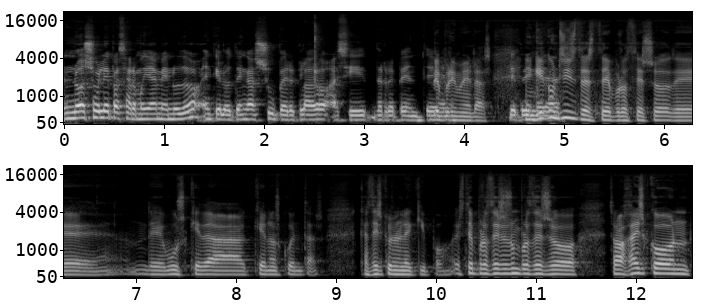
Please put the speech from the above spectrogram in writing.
no suele pasar muy a menudo en que lo tengas súper claro así de repente. De primeras. de ¿En qué primeras. consiste este proceso de, de búsqueda que nos cuentas? ¿Qué hacéis con el equipo? Este proceso es un proceso. ¿Trabajáis con,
